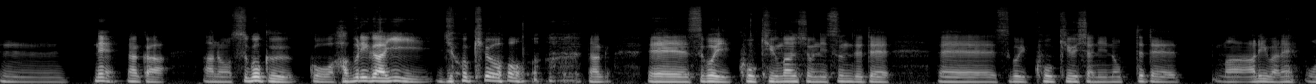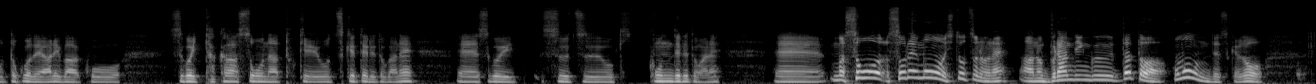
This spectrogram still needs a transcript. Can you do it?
ー、うんねなんかあのすごくこう羽振りがいい状況をなんか、えー、すごい高級マンションに住んでてえー、すごい高級車に乗ってて、まあ、あるいはね男であればこうすごい高そうな時計をつけてるとかね、えー、すごいスーツを着込んでるとかね、えー、まあそうそれも一つのねあのブランディングだとは思うんですけど、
